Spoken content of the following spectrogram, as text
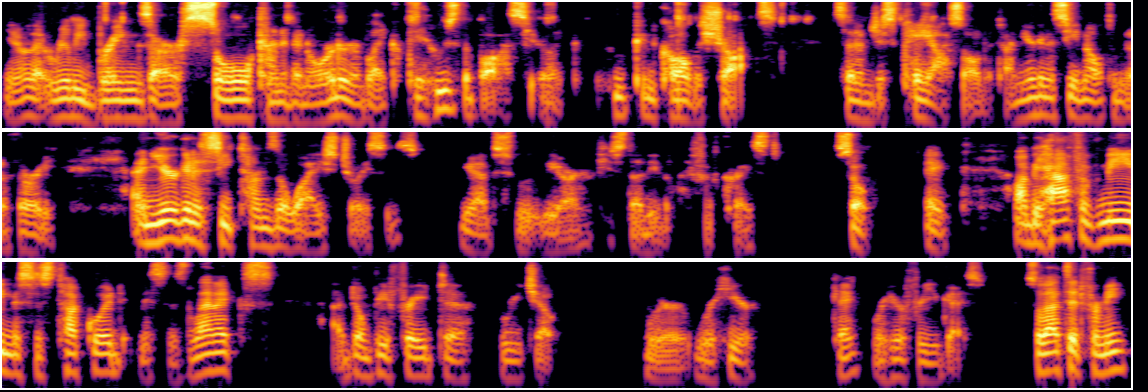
you know, that really brings our soul kind of in order of like, okay, who's the boss here? Like, who can call the shots instead of just chaos all the time? You're going to see an ultimate authority. And you're going to see tons of wise choices. You absolutely are if you study the life of Christ. So, hey, on behalf of me, Mrs. Tuckwood, Mrs. Lennox, uh, don't be afraid to reach out. We're, we're here. Okay. We're here for you guys. So that's it for me.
